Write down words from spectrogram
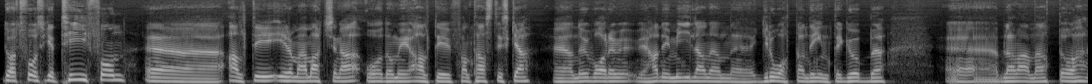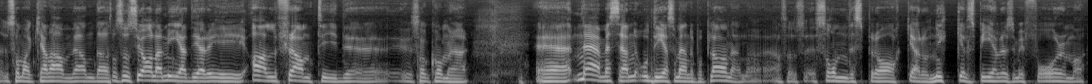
Du har två stycken tifon, eh, alltid i de här matcherna och de är alltid fantastiska. Eh, nu var det, vi hade ju Milan en eh, gråtande intergubbe eh, bland annat då, som man kan använda på sociala medier i all framtid eh, som kommer här. Eh, nej, men sen, och det som händer på planen, alltså, som det sprakar och nyckelspelare som är i form. Och,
